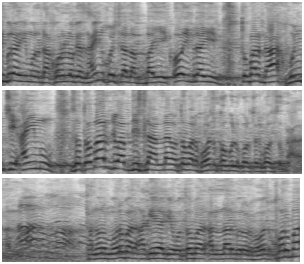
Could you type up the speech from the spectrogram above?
ইব্রাহিমর ডাকর লগে জাইন কইসলা লাব্বাইক ও ইব্রাহিম তোমার ডাক শুনছি আইমু যতবার জবাব দিসলা আল্লাহ অতবার হজ কবুল করছেন। হজ থানোর মরবার আগে আগে অতবার আল্লাহর ঘরের হজ করবা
